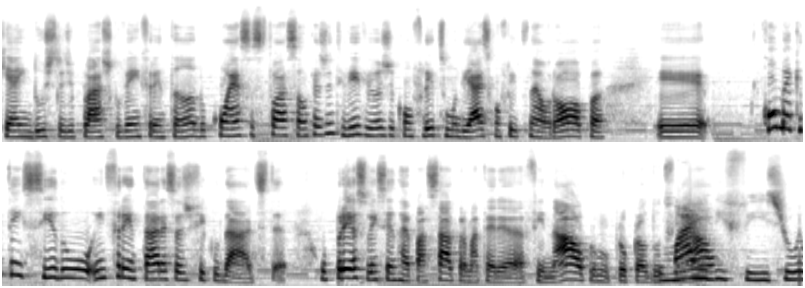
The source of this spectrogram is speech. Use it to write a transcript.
que a indústria de plástico vem enfrentando com essa situação que a gente vive hoje de conflitos mundiais, conflitos na Europa. É, como é que tem sido enfrentar essas dificuldades? O preço vem sendo repassado para a matéria final, para o pro produto o final? O mais difícil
